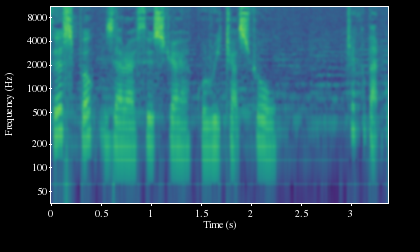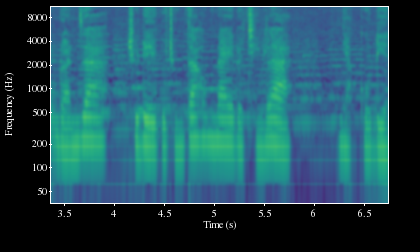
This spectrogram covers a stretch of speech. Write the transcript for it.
Third Spoke Zarathustra của Richard Strauss. Chắc các bạn cũng đoán ra chủ đề của chúng ta hôm nay đó chính là nhạc cổ điển.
